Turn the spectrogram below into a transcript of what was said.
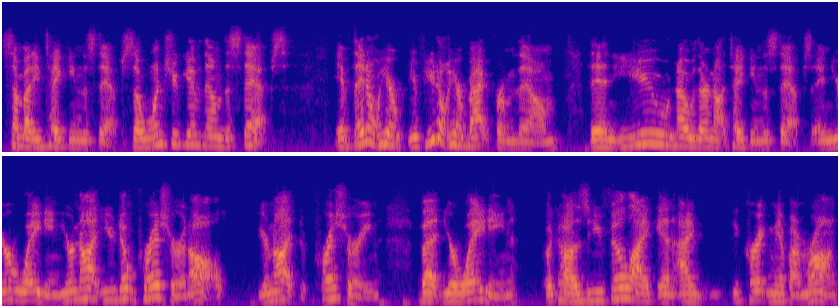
somebody taking the steps. So once you give them the steps, if they don't hear, if you don't hear back from them, then you know they're not taking the steps and you're waiting. You're not, you don't pressure at all. You're not pressuring, but you're waiting because you feel like, and I, correct me if I'm wrong,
